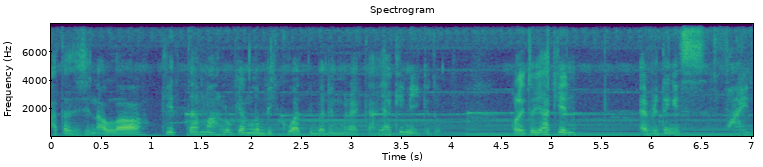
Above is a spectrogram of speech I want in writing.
atas izin Allah kita makhluk yang lebih kuat dibanding mereka. Yakini gitu. Kalau itu yakin everything is fine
